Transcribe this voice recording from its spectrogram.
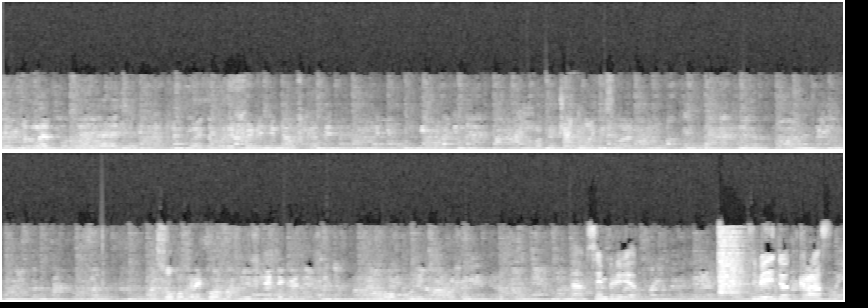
Интернет позволяет, поэтому решили немножко покачать ноги с вами. Особых рекордов не ждите, конечно, но будет хороший. Да, всем привет. Тебе идет красный.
